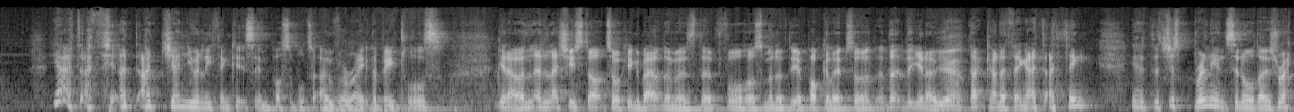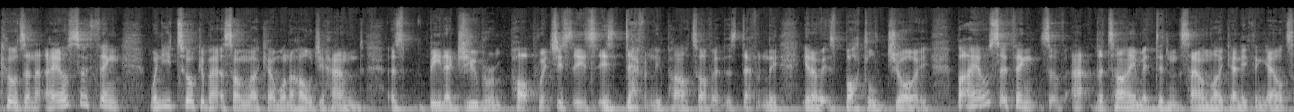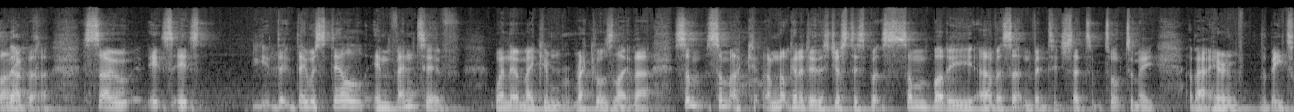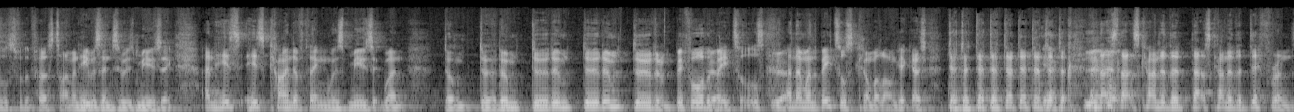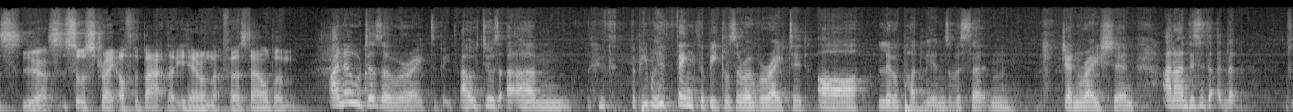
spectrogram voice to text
Yeah, I, I, th- I, I genuinely think it's impossible to overrate the Beatles. You know, unless you start talking about them as the four horsemen of the apocalypse, or the, the, you know Yeah. that kind of thing. I, I think you know there's just brilliance in all those records, and I also think when you talk about a song like "I Want to Hold Your Hand" as being exuberant pop, which is, is is definitely part of it. There's definitely you know it's bottled joy, but I also think sort of at the time it didn't sound like anything else either. So it's it's they were still inventive when they were making records like that. Some, some, I'm not going to do this justice, but somebody of a certain vintage said to talk to me about hearing the Beatles for the first time, and he was into his music, and his his kind of thing was music went. Dum dum dum dum dum dum dum before the Yeah. Beatles, Yeah. and then when the Beatles come along, it goes da da da da da da da, da. And that's that's kind of the that's kind of the difference, Yeah. sort of straight off the bat that you hear on that first album. I know who does overrate the Beatles. Oh, does, um, who the people who think the Beatles are overrated are Liverpudlians of a certain generation, and uh, this is uh,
